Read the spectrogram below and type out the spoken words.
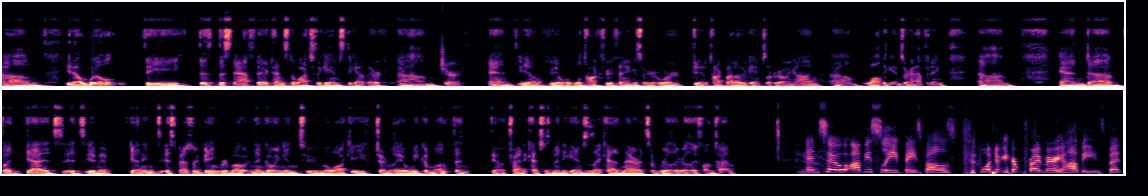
um, you know will the, the the staff there tends to watch the games together um, sure and you know, you know we'll, we'll, talk through things or, or you know talk about other games that are going on um, while the games are happening. Um, and uh, but yeah, it's it's I mean getting especially being remote and then going into Milwaukee generally a week a month and you know trying to catch as many games as I can there. It's a really really fun time. Yeah. And so obviously baseball is one of your primary hobbies, but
